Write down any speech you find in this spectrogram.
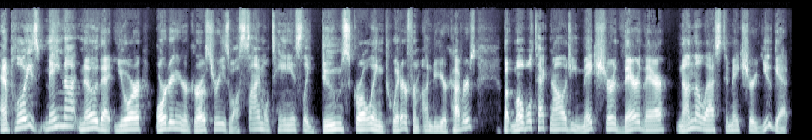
employees may not know that you're ordering your groceries while simultaneously doom scrolling Twitter from under your covers, but mobile technology makes sure they're there nonetheless to make sure you get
